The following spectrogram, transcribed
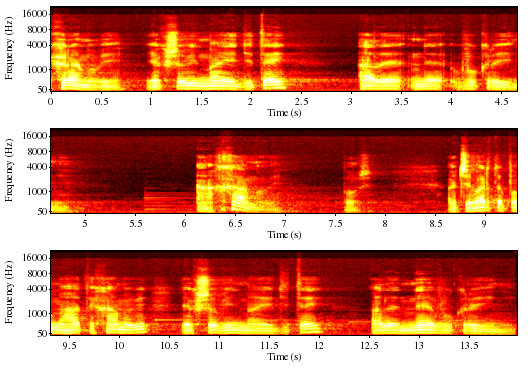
храмові, якщо він має дітей, але не в Україні? А, хамові. Боже. А чи варто допомагати хамові, якщо він має дітей, але не в Україні?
